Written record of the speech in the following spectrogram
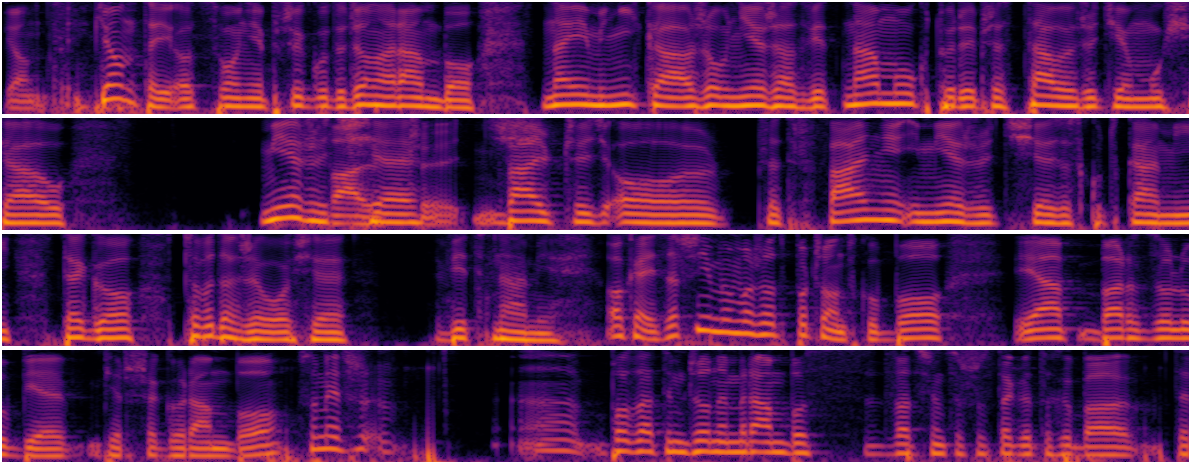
Piątej. Piątej odsłonie przygód Johna Rambo, najemnika, żołnierza z Wietnamu, który przez całe życie musiał mierzyć się, Walczyć. walczyć o przetrwanie i mierzyć się ze skutkami tego, co wydarzyło się w Wietnamie. Okej, zacznijmy może od początku, bo ja bardzo lubię pierwszego Rambo. W sumie poza tym Johnem Rambo z 2006 to chyba te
